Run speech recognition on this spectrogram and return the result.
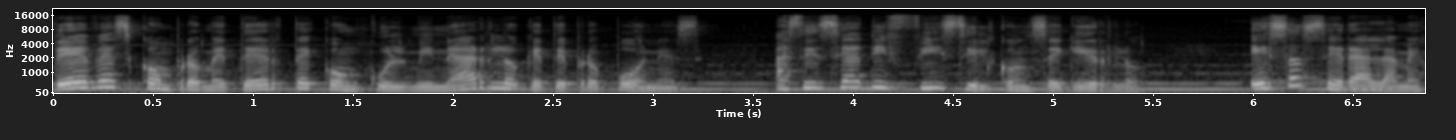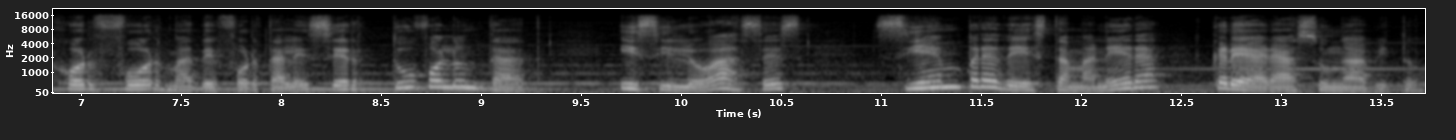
debes comprometerte con culminar lo que te propones, así sea difícil conseguirlo. Esa será la mejor forma de fortalecer tu voluntad y si lo haces, siempre de esta manera crearás un hábito.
